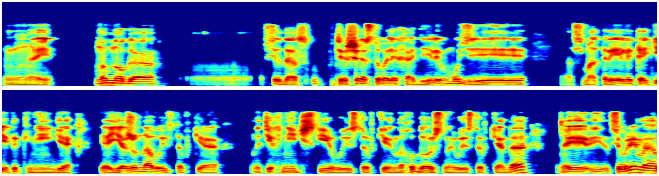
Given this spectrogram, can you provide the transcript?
мы много э, всегда путешествовали, ходили в музеи, смотрели какие-то книги. Я езжу на выставки, на технические выставки, на художественные выставки, да, и все время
